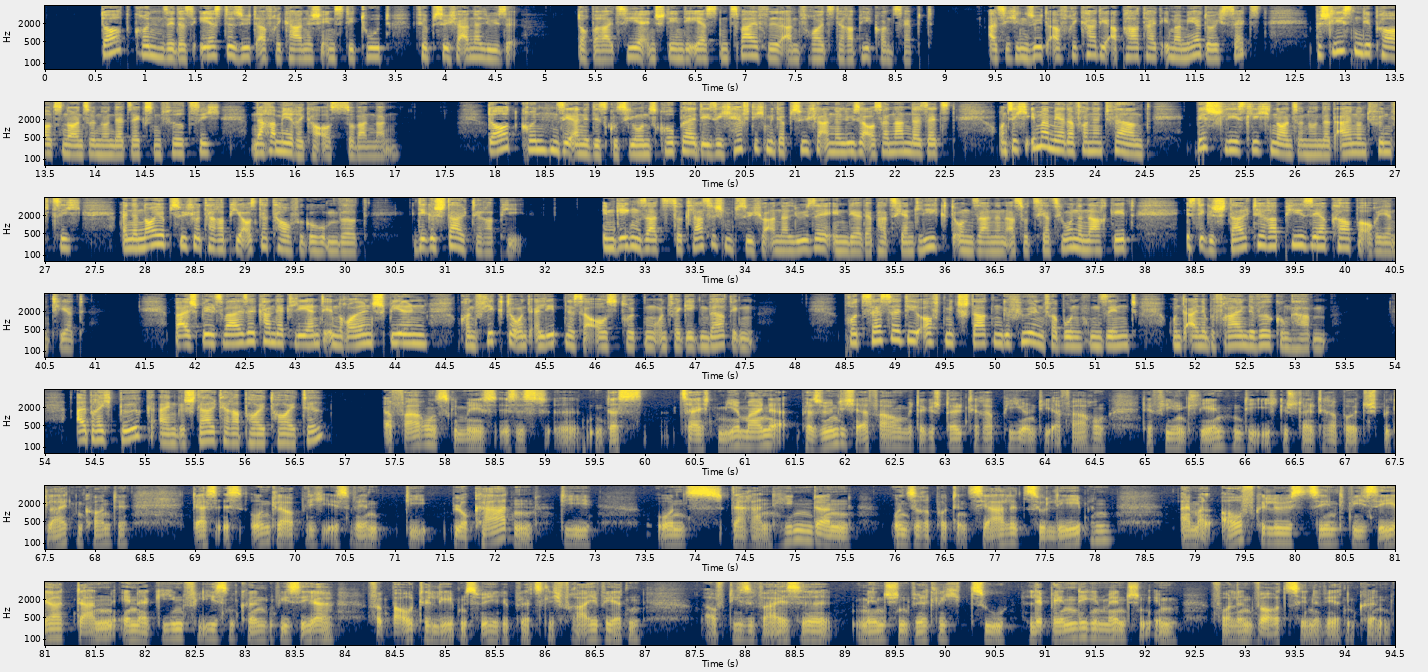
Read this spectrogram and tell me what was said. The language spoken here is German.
Dort gründen sie das erste südafrikanische Institut für Psychoanalyse. Doch bereits hier entstehen die ersten Zweifel an Freuds Therapiekonzept. Als sich in Südafrika die Apartheid immer mehr durchsetzt, beschließen die Pearls 1946, nach Amerika auszuwandern. Dort gründen sie eine Diskussionsgruppe, die sich heftig mit der Psychoanalyse auseinandersetzt und sich immer mehr davon entfernt, bis schließlich 1951 eine neue Psychotherapie aus der Taufe gehoben wird, die Gestalttherapie. Im Gegensatz zur klassischen Psychoanalyse, in der der Patient liegt und seinen Assoziationen nachgeht, ist die Gestalttherapie sehr körperorientiert. Beispielsweise kann der Klient in Rollen spielen, Konflikte und Erlebnisse ausdrücken und vergegenwärtigen. Prozesse, die oft mit starken Gefühlen verbunden sind und eine befreiende Wirkung haben. Albrecht Böck, ein Gestalttherapeut heute. Erfahrungsgemäß ist es, äh, das zeigt mir meine persönliche Erfahrung mit der Gestalttherapie und die Erfahrung der vielen Klienten, die ich gestalttherapeutisch begleiten konnte, dass es unglaublich ist, wenn die Blockaden, die uns daran hindern, unsere Potenziale zu leben, einmal aufgelöst sind, wie sehr dann Energien fließen können, wie sehr verbaute Lebenswege plötzlich frei werden, auf diese Weise Menschen wirklich zu lebendigen Menschen im vollen Wortsinne werden können.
